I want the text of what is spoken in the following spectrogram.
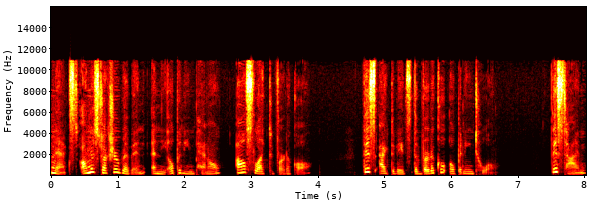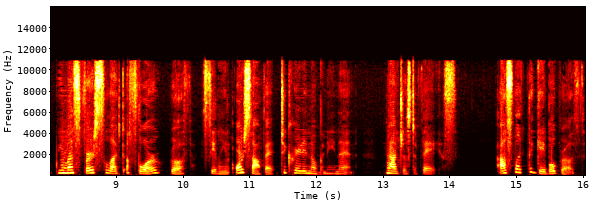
Next, on the Structure ribbon and the Opening panel, I'll select Vertical. This activates the vertical opening tool. This time, we must first select a floor, roof, ceiling, or soffit to create an opening in, not just a face. I'll select the gable roof,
